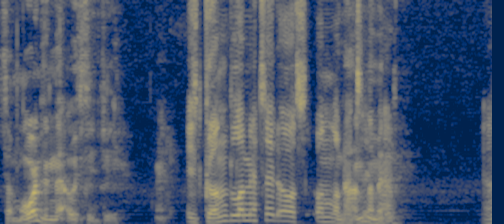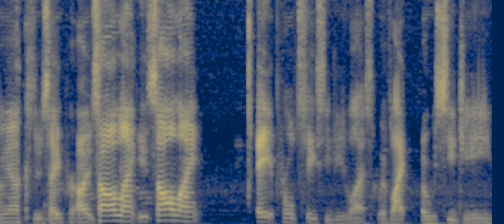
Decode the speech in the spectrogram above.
So more than the OCG. Is Gund limited or s- unlimited? now? Unlimited. Oh yeah, because it's April. oh, It's all like it's all like April TCG list with like OCG.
